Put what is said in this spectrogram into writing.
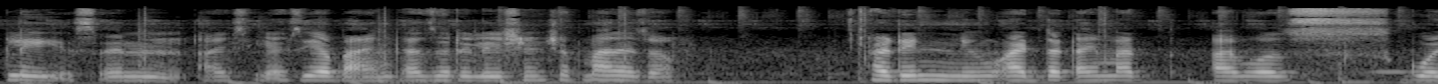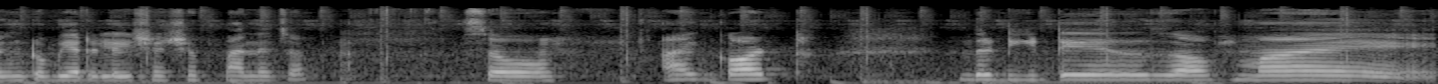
place in ICICI Bank as a relationship manager I didn't knew at the time that I was going to be a relationship manager. So I got the details of my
